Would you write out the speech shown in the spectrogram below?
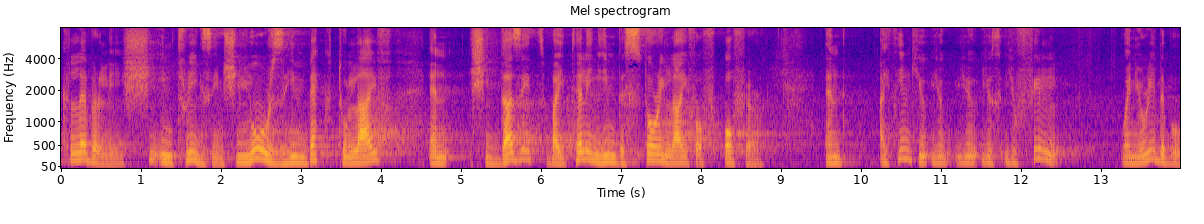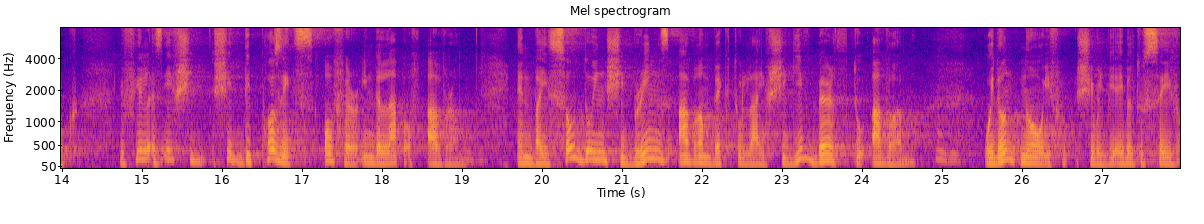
cleverly, she intrigues him, she lures him back to life, and she does it by telling him the story life of Ofer. And I think you, you, you, you, you feel, when you read the book, you feel as if she, she deposits Ofer in the lap of Avram. And by so doing, she brings Avram back to life. She gives birth to Avram. Mm -hmm. We don't know if she will be able to save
